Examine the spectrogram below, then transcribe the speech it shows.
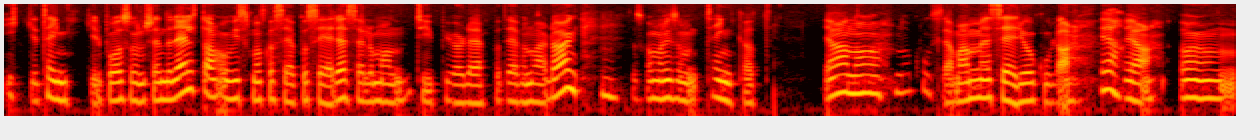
ikke tenker på sånn generelt. da, Og hvis man skal se på serie, selv om man typ gjør det på TV-en hver dag, Mm. så skal man liksom tenke at ja, nå, nå koser jeg meg med serie og cola. Ja. Ja. Og,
